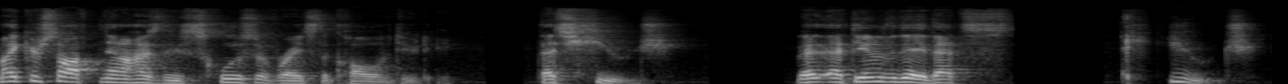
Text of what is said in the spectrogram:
Microsoft now has the exclusive rights to Call of Duty. That's huge. That, at the end of the day, that's huge.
